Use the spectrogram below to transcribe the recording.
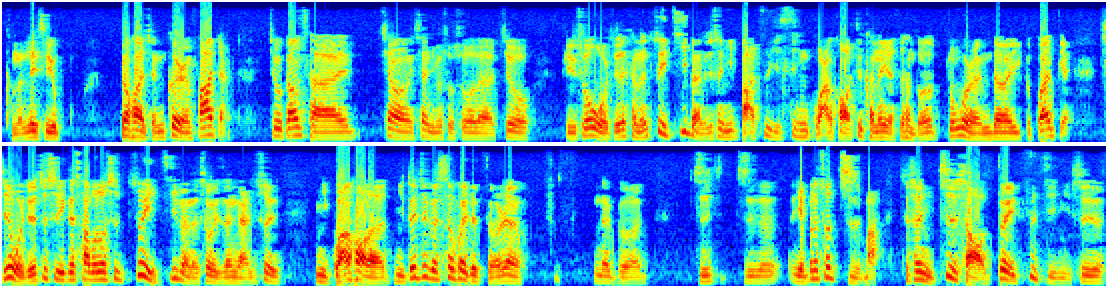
可能类似于变换成个人发展。就刚才像像你们所说的，就比如说，我觉得可能最基本的就是你把自己事情管好，这可能也是很多中国人的一个观点。其实我觉得这是一个差不多是最基本的社会责任感，就是你管好了，你对这个社会的责任，那个只只也不能说只吧，就是你至少对自己你是。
